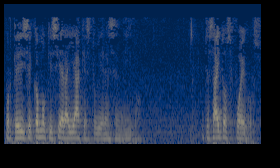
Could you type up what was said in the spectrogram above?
Porque dice, ¿cómo quisiera ya que estuviera encendido? Entonces hay dos fuegos.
